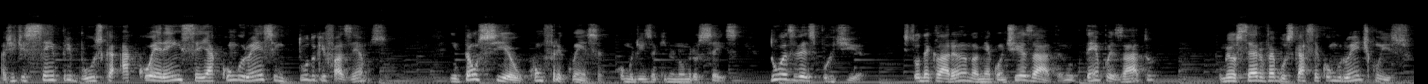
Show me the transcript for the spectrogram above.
a gente sempre busca a coerência e a congruência em tudo que fazemos. Então, se eu, com frequência, como diz aqui no número 6, duas vezes por dia, estou declarando a minha quantia exata, no tempo exato, o meu cérebro vai buscar ser congruente com isso.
